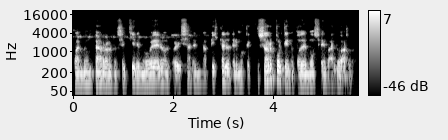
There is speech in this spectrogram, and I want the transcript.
cuando un perro no se quiere mover o revisar en una pista, lo tenemos que excusar porque no podemos evaluarlo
